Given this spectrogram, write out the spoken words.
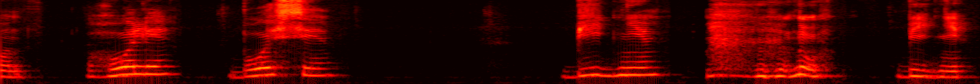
он, голі, босі, бідні, ну, бідні.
